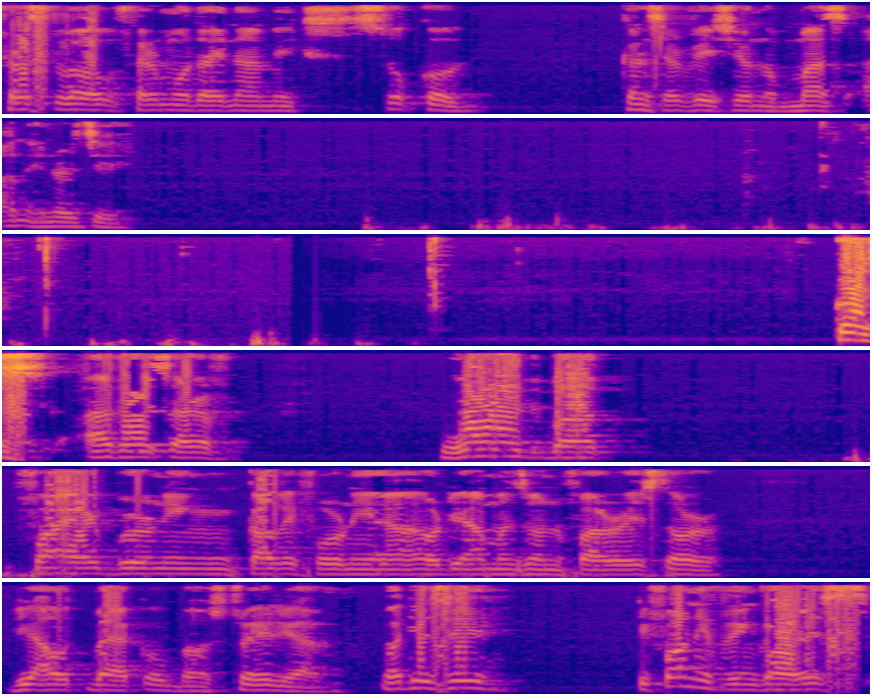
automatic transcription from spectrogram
first law of thermodynamics, so-called conservation of mass and energy. Because others are worried about fire burning California or the Amazon forest or the outback of Australia. But you see, the funny thing guys,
